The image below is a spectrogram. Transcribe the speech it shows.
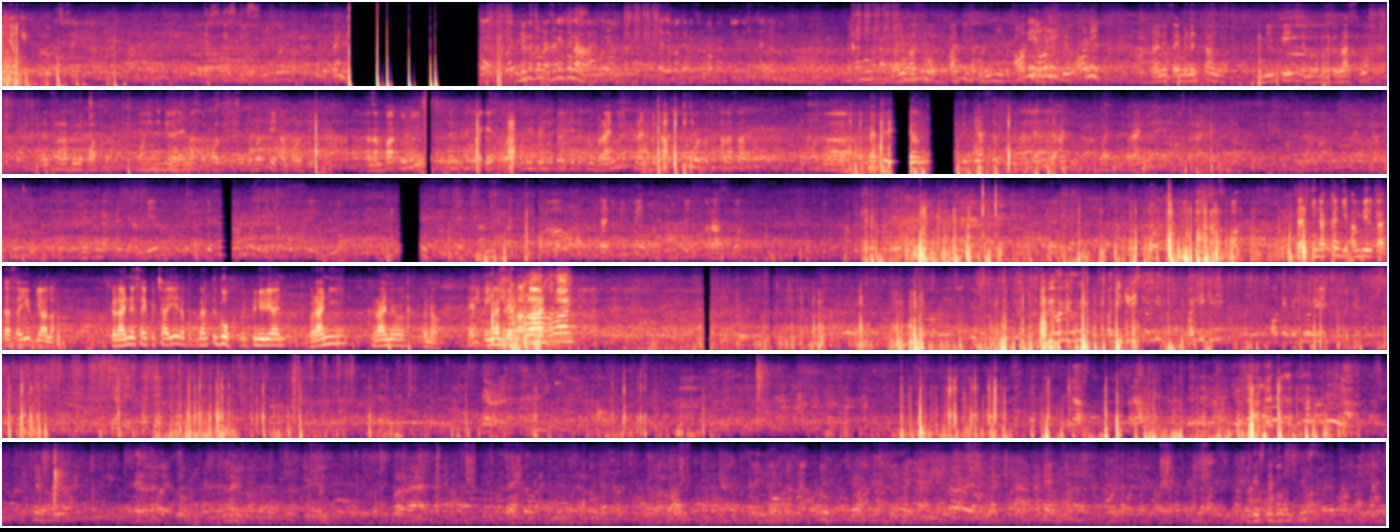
okey, okey. Jangan tolak, jangan tolak. Saya masuk parti bumi bersatu Malaysia kerana saya menentang pemimpin yang mengamalkan rasuah dan salah guna kuasa. Saya masuk politik untuk bersihkan politik. Dalam bab ini, sebagai seorang pemimpin muda, kita perlu berani kerana benar. Itu merupakan salah satu uh, kata yang sentiasa digunakan tidak adil. Berani dan tindakan diambil kerjasama dengan pemimpin blok dan dipimpin oleh pemimpin rasuah apabila saya betul dengan pemimpin rasuah dan tindakan diambil ke atas saya biarlah kerana saya percaya dan berpegang teguh berpendirian berani kerana benar okay? terima kasih Tuan, tuan. Stéphane.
